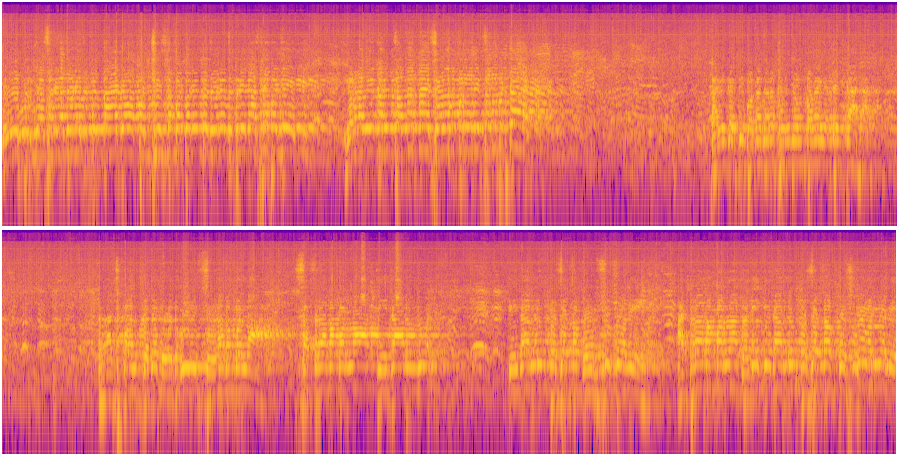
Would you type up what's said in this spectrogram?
हो पुढच्या सगळ्या जोड्या झुपून दहा जेव्हा पंचवीस नंबर पर्यंत जोड्या झुपलेल्या असल्या पाहिजे एवढा वेळ काढून चालणार नाही सोळा नंबर वाले चला पटकन कार्यकर्ते बघा जरा पुढे जाऊन बघा येतात का? राजपाल कदम सोळा नंबरला. सतरा नंबरला केदार केदारलिंग प्रसन्न बोरशेतवाले अठरा नंबरला धने केदारलिंग प्रसन्न कोष्टेवाडी आले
